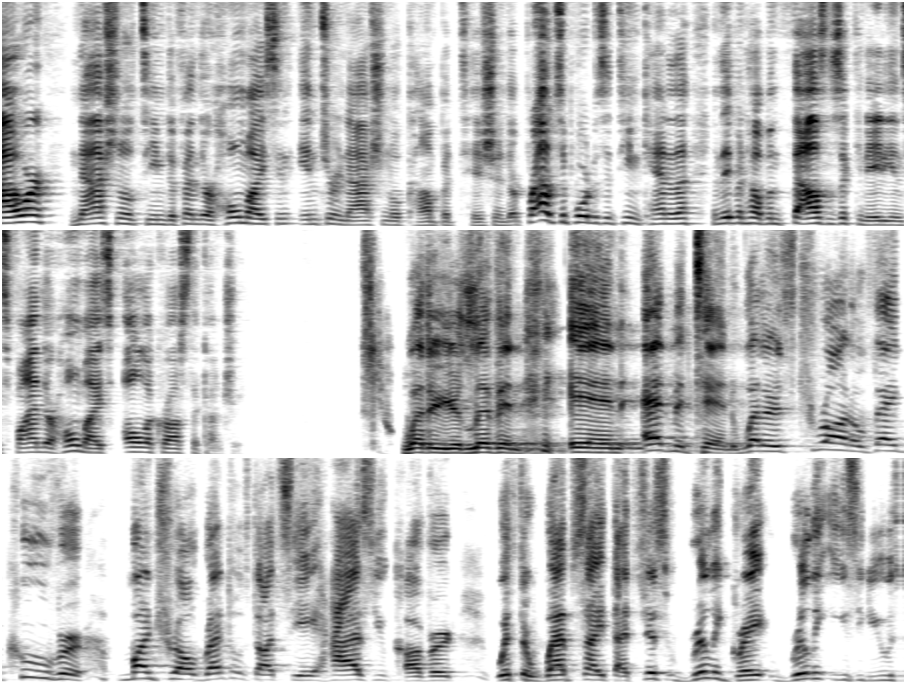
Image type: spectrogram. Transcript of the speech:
our national team defend their home ice in international competition. They're proud supporters of Team Canada, and they've been helping thousands of Canadians find their home ice all across the country. Whether you're living in Edmonton, whether it's Toronto, Vancouver, Montreal, rentals.ca has you covered with their website that's just really great, really easy to use.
